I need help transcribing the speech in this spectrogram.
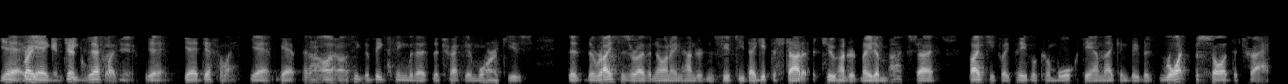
Yeah, yeah, exactly. Yeah. yeah, yeah, definitely. Yeah, yeah. And I, I think the big thing with the, the track in Warwick is the, the races are over 1950. They get to start at the 200 metre mark. So basically, people can walk down. They can be right beside the track.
